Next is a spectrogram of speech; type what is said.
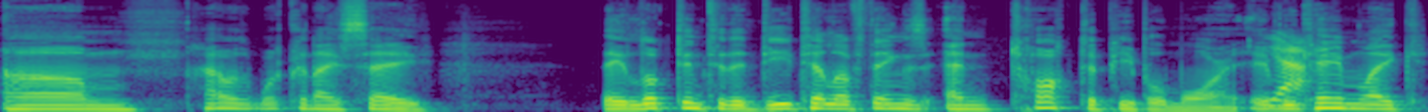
um how what can I say? They looked into the detail of things and talked to people more. It Yeah. became like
